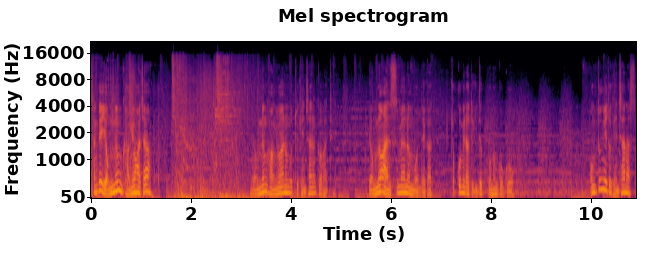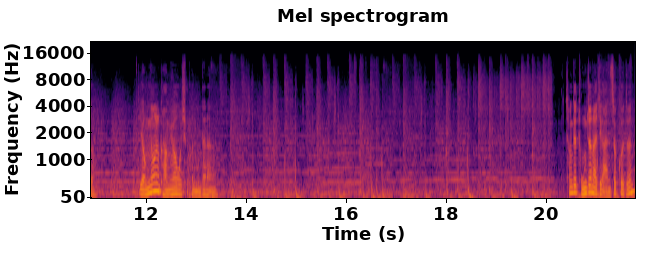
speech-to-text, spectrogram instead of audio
상대 영능 강요하자. 영능 강요하는 것도 괜찮을 것 같아. 영능 안 쓰면은 뭐 내가 조금이라도 이득 보는 거고. 엉뚱이도 괜찮았어. 영능을 강요하고 싶었는데 나는. 상대 동전 아직 안 썼거든.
